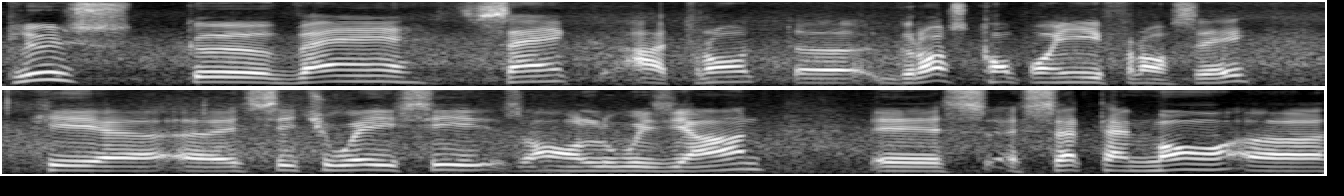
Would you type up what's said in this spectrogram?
plus que 25 à 30 grosses compagnies françaises qui sont situées ici en Louisiane et certainement, euh,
